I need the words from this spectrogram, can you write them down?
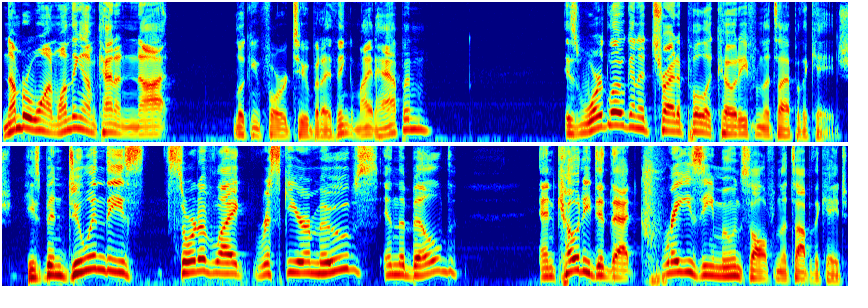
Number one, one thing I'm kind of not looking forward to, but I think might happen. Is Wardlow going to try to pull a Cody from the top of the cage? He's been doing these sort of like riskier moves in the build. And Cody did that crazy moonsault from the top of the cage.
